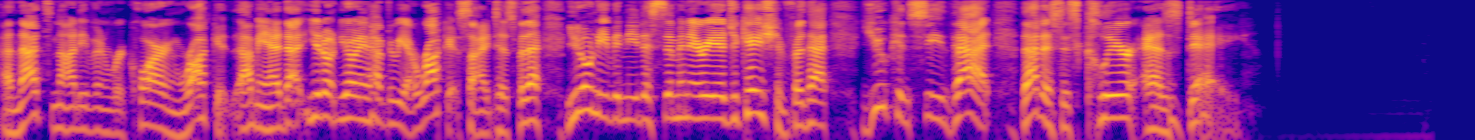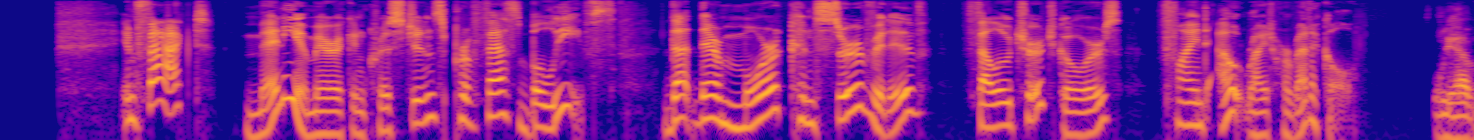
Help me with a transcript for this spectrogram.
And that's not even requiring rocket. I mean, that, you don't, you don't even have to be a rocket scientist for that. You don't even need a seminary education for that. You can see that. That is as clear as day. In fact, many American Christians profess beliefs that their more conservative fellow churchgoers find outright heretical. We have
